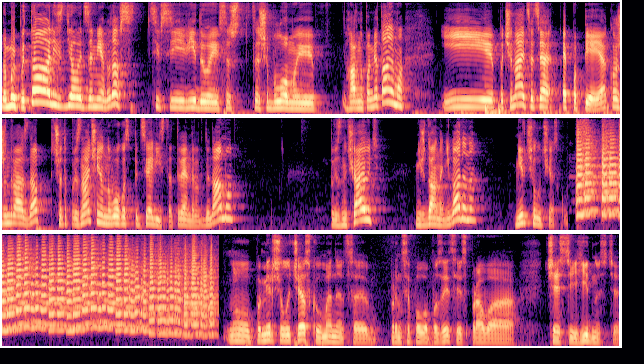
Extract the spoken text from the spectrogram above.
Ну, ми питались зробити заміну. Да? Ці всі відео і все це, що було, ми гарно пам'ятаємо. І починається ця епопея кожен раз, да? щодо призначення нового спеціаліста, тренера в Динамо. Призначають Ніждана Нігадана, Мірча Луческу. Ну, по Мірчі Луческу у мене це принципова позиція і справа честі і гідності.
